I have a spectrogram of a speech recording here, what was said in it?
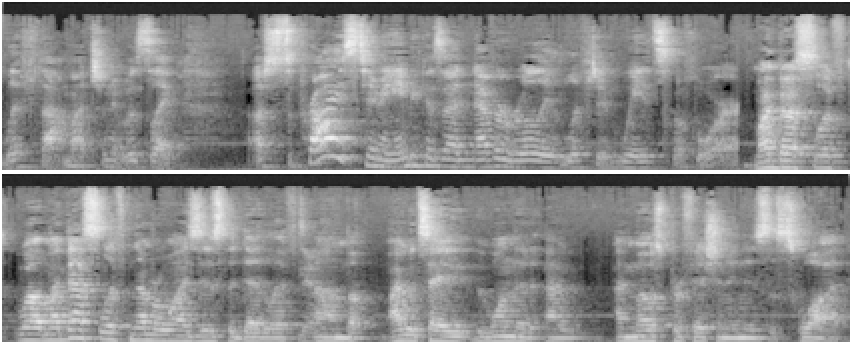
lift that much, and it was like a surprise to me because I'd never really lifted weights before. My best lift, well, my best lift number wise is the deadlift, Yeah. um, but I would say the one that I, I'm most proficient in is the squat.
